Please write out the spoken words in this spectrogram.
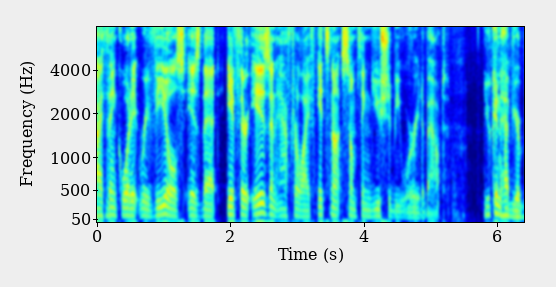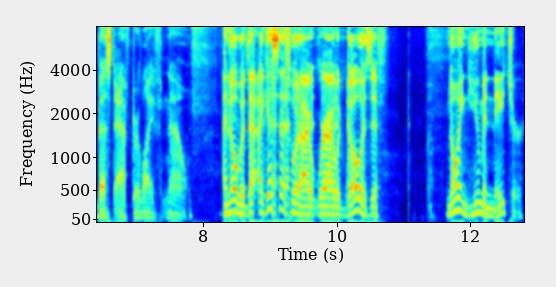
I think what it reveals is that if there is an afterlife, it's not something you should be worried about. You can have your best afterlife now. I know, but that I guess that's what I where I would go is if knowing human nature,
